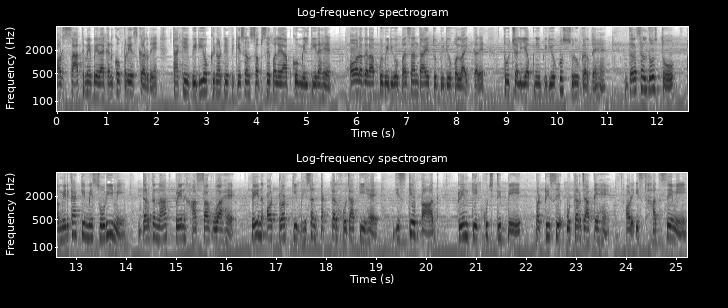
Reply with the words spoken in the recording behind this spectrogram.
और साथ में बेल आइकन को प्रेस कर दें, ताकि वीडियो की नोटिफिकेशन सबसे पहले आपको मिलती रहे। और अगर आपको वीडियो पसंद आए तो वीडियो को लाइक करें। तो चलिए अपनी वीडियो को शुरू करते हैं। दरअसल दोस्तों, अमेरिका के मिसोरी में दर्दनाक ट्रेन हादसा हुआ है। ट्रेन और ट्रक की भीषण टक्कर हो जाती है, जिसके बाद ट्रेन के कुछ डिब्बे पटरी से उतर जाते हैं और इस हादसे में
